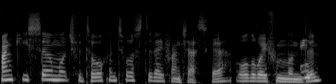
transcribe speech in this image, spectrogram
thank you so much for talking to us today, Francesca, all the way from London.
